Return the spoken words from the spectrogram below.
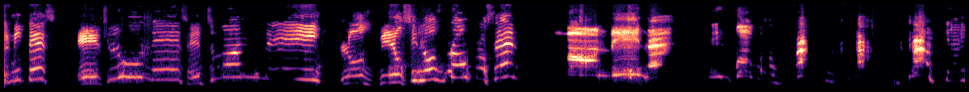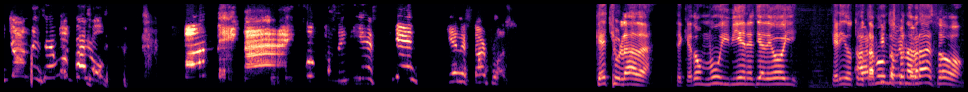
permites, es lunes, es Monday, los Bills y los Broncos en Monday John desde Buffalo. Monday Night Football en ESPN y en Star Plus. Qué chulada. Te quedó muy bien el día de hoy. Querido Trotamundos, un abrazo.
